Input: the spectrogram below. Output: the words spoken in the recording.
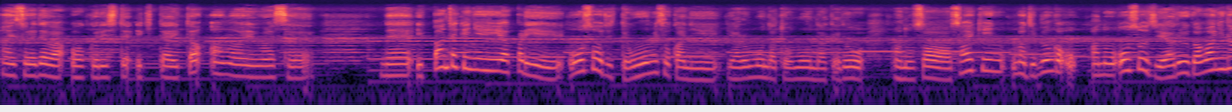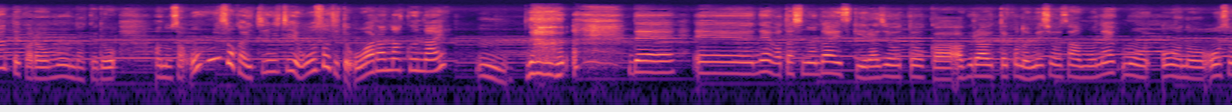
はい、それではお送りしていきたいと思います。ね、一般的にやっぱり大掃除って大晦日にやるもんだと思うんだけどあのさ最近、まあ、自分があの大掃除やる側になってから思うんだけどあのさ大晦日一日で大掃除って終わらなくない？うん、で、えー、ね、私の大好きラジオとか油売ってこの梅塩さんもねもうあの大掃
